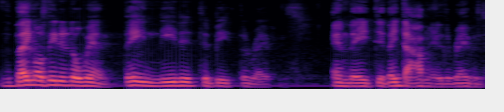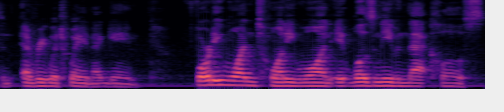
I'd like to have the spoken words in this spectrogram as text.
The Bengals needed to win. They needed to beat the Ravens. And they did. They dominated the Ravens in every which way in that game. 41 21. It wasn't even that close.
